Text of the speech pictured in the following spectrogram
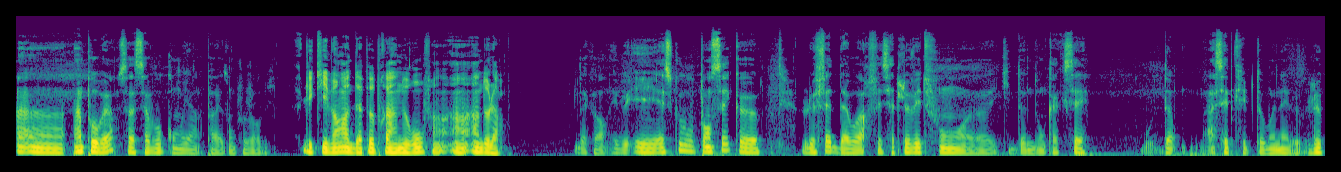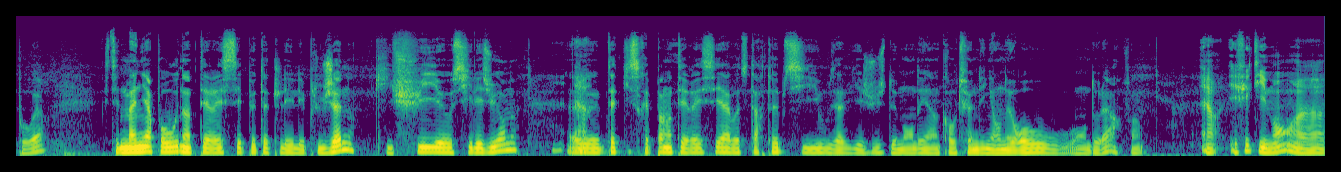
un, un power, ça, ça vaut combien, par exemple, aujourd'hui? L'équivalent d'à peu près 1 euro, enfin 1, dollar. D'accord. Et, et est-ce que vous pensez que le fait d'avoir fait cette levée de fonds euh, et qui donne donc accès à cette crypto-monnaie, le, le Power, c'était une manière pour vous d'intéresser peut-être les, les plus jeunes qui fuient aussi les urnes? Euh, Peut-être qu'ils ne seraient pas intéressés à votre startup si vous aviez juste demandé un crowdfunding en euros ou en dollars enfin, Alors, effectivement, euh,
